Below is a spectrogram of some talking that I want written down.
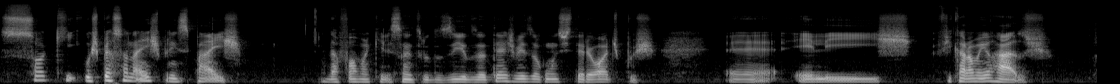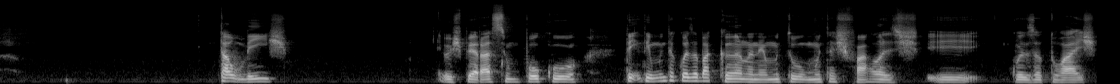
Só que os personagens principais, da forma que eles são introduzidos, até às vezes alguns estereótipos, é, eles ficaram meio rasos. Talvez eu esperasse um pouco. Tem, tem muita coisa bacana, né? Muito, muitas falas e coisas atuais.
